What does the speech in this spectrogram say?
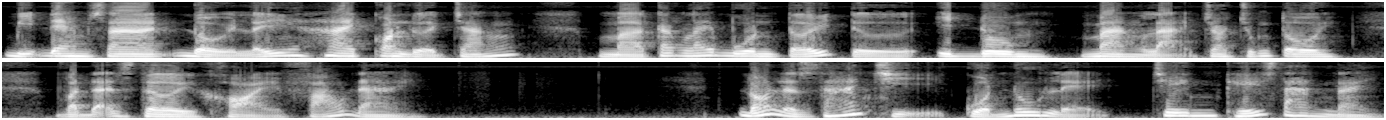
bị đem ra đổi lấy hai con lửa trắng mà các lái buôn tới từ Idum mang lại cho chúng tôi và đã rời khỏi pháo đài. Đó là giá trị của nô lệ trên thế gian này.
